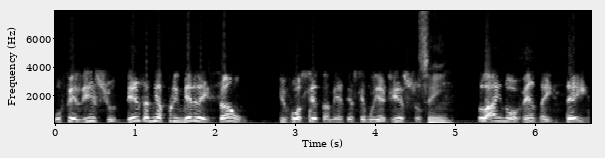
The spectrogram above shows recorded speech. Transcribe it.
o Felício, desde a minha primeira eleição, e você também é testemunha disso, Sim. lá em 96,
